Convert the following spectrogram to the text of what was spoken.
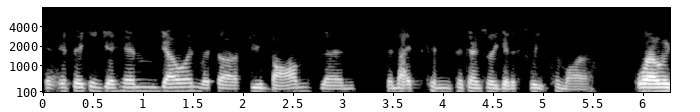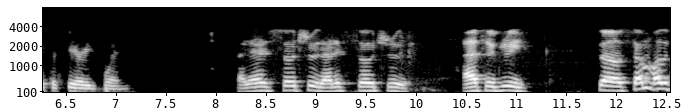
if they can get him going with a few bombs, then the Knights can potentially get a sweep tomorrow, or at least a series win. That is so true. That is so true. I have to agree. So some other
